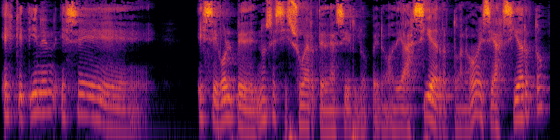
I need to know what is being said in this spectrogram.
es que tienen ese, ese golpe de, no sé si suerte de decirlo, pero de acierto, ¿no? Ese acierto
